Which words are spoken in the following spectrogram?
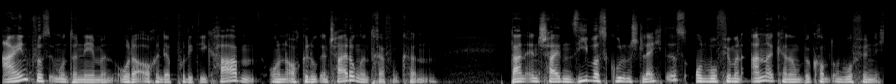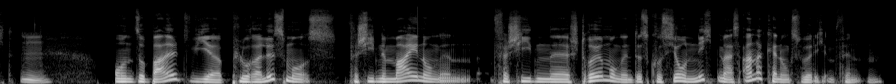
Einfluss im Unternehmen oder auch in der Politik haben und auch genug Entscheidungen treffen können, dann entscheiden sie, was gut und schlecht ist und wofür man Anerkennung bekommt und wofür nicht. Mhm. Und sobald wir Pluralismus, verschiedene Meinungen, verschiedene Strömungen, Diskussionen nicht mehr als anerkennungswürdig empfinden,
